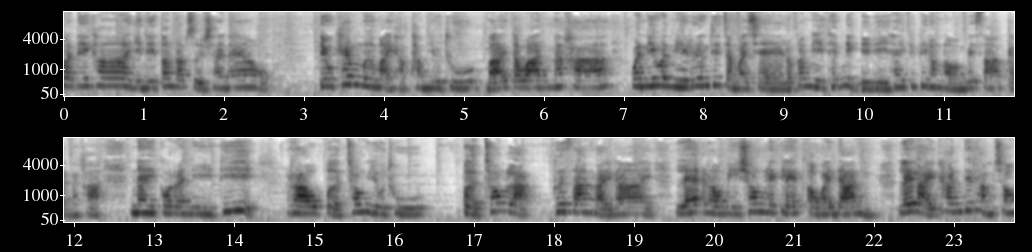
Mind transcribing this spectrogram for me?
วัสดีค่ะ ยินดีต้อนรับสู่ช anel ติวเข้มมือใหม่หัดทำ YouTube บายตะวันนะคะ วันนี้วันมีเรื่องที่จะมาแชร์ แล้วก็มีเทคนิคดีๆ ให้พี่ๆน้องๆได้ทราบกันนะคะ ในกรณีที่เราเปิดช่อง YouTube เปิดช่องหลักเพื่อสร้างรายได้ และเรามีช่องเล็กๆ เอาไว้ดัน หลายๆท่านที่ทำช่อง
